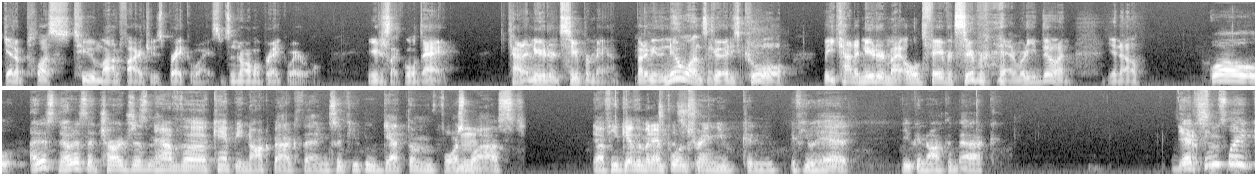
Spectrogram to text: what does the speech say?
get a plus two modifier to his breakaway, so it's a normal breakaway roll. you're just like, well, dang, kind of neutered Superman. But I mean, the new one's good. He's cool, but you kind of neutered my old favorite Superman. What are you doing? You know? Well, I just noticed that charge doesn't have the can't be knockback thing. So if you can get them force Mm. blast, know, if you give them an influence ring, you can if you hit, you can knock them back. Yeah, it so, seems like,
